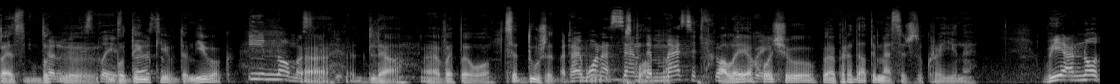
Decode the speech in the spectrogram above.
без е, будинків, домівок. е. Для е, ВПО це дуже складно. Але я хочу е, передати меседж з України. We are not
